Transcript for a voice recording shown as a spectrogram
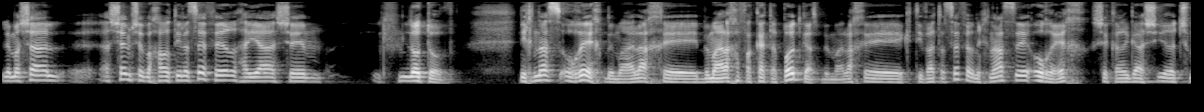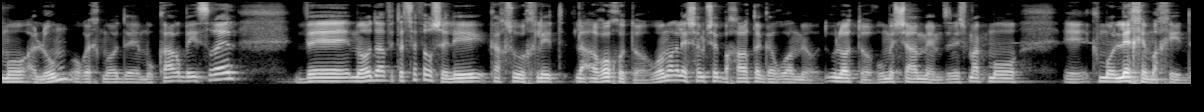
למשל, השם שבחרתי לספר היה שם לא טוב. נכנס עורך במהלך, אה, במהלך הפקת הפודקאסט, במהלך אה, כתיבת הספר, נכנס אה, עורך שכרגע השאיר את שמו עלום, עורך מאוד מוכר בישראל, ומאוד אהב את הספר שלי כך שהוא החליט לערוך אותו. הוא אמר לי השם שבחרת גרוע מאוד, הוא לא טוב, הוא משעמם, זה נשמע כמו, כמו לחם אחיד.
